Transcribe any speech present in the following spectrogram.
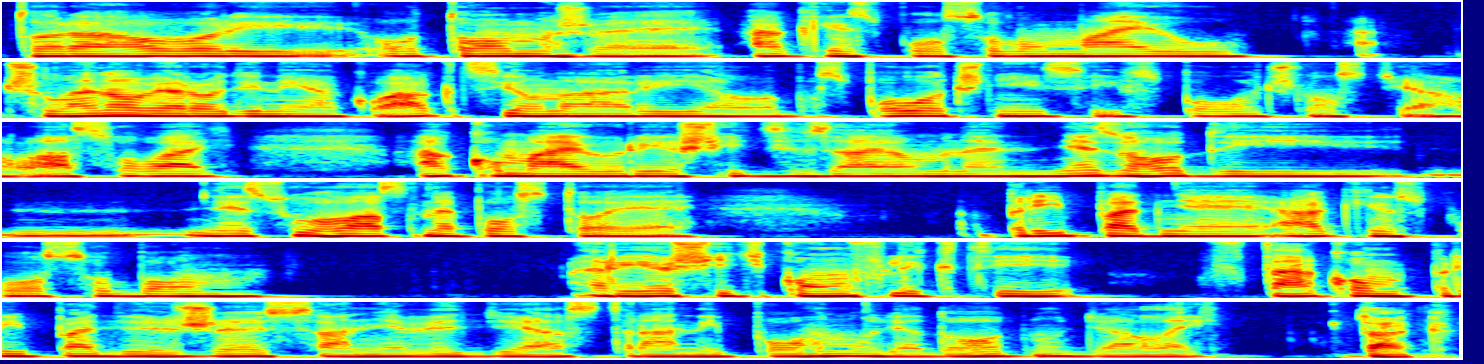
ktorá hovorí o tom, že akým spôsobom majú členovia rodiny ako akcionári alebo spoločníci v spoločnostiach hlasovať, ako majú riešiť vzájomné nezhody, nesúhlasné postoje, prípadne akým spôsobom riešiť konflikty v takom prípade, že sa nevedia strany pohnúť a dohodnúť ďalej. Tak,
